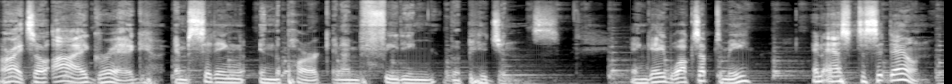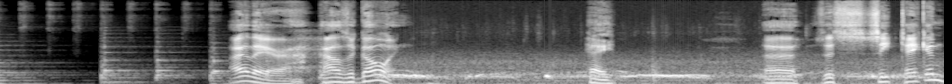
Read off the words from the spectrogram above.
All right, so I, Greg, am sitting in the park and I'm feeding the pigeons. And Gabe walks up to me and asks to sit down. Hi there. How's it going? Hey, Uh, is this seat taken?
